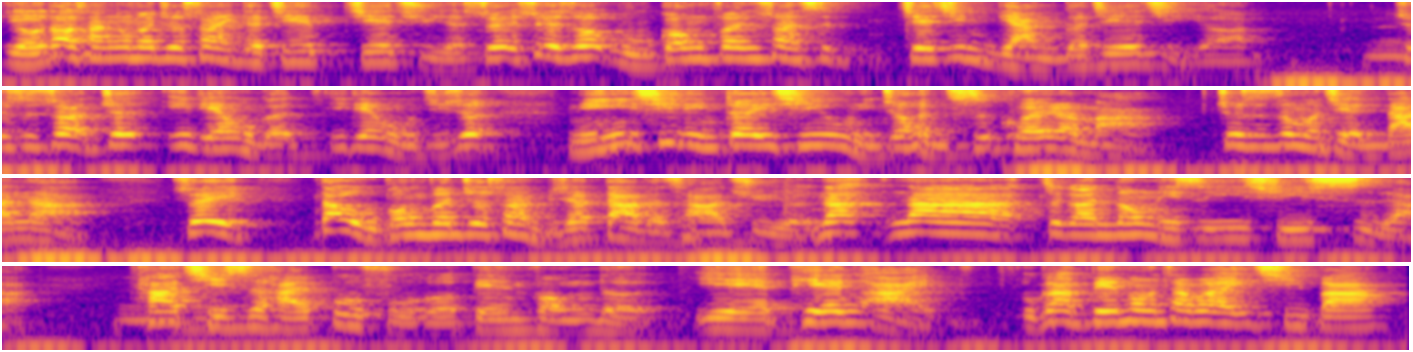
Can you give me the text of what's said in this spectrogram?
有到三公分就算一个阶阶级的，所以所以说五公分算是接近两个阶级了。就是算就一点五个一点五级，就你一七零对一七五，你就很吃亏了嘛，就是这么简单呐。所以到五公分就算比较大的差距了。那那这个安东尼是一七四啊，他其实还不符合边锋的，也偏矮。我看边锋差不多一七八，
